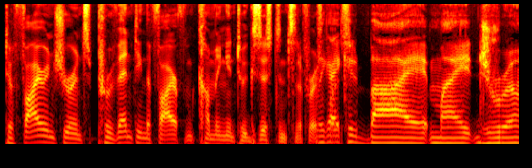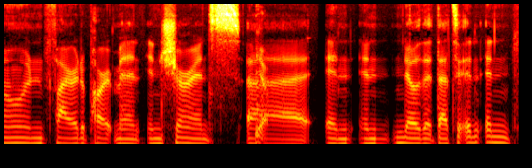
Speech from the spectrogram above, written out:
to fire insurance preventing the fire from coming into existence in the first Like place. Like I could buy my drone fire department insurance uh, Yeah. and and know that that's and and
